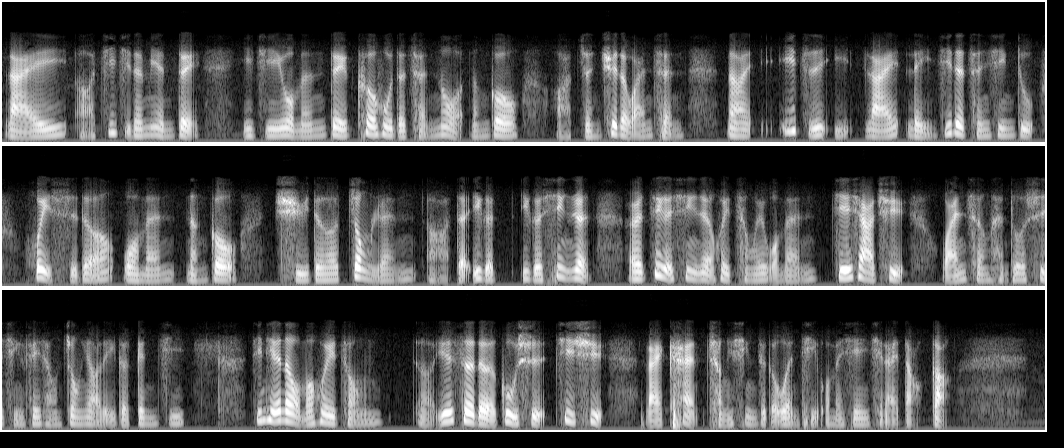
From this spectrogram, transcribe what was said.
来啊积极的面对，以及我们对客户的承诺能够啊准确的完成，那一直以来累积的诚信度，会使得我们能够取得众人啊的一个。一个信任，而这个信任会成为我们接下去完成很多事情非常重要的一个根基。今天呢，我们会从呃约瑟的故事继续来看诚信这个问题。我们先一起来祷告，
